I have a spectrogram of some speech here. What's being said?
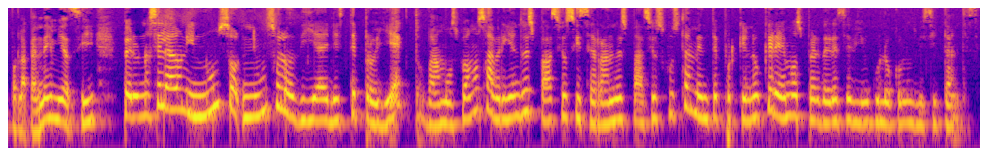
por la pandemia sí, pero no se le ha dado ni un, ni un solo día en este proyecto. Vamos, vamos abriendo espacios y cerrando espacios justamente porque no queremos perder ese vínculo con los visitantes.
